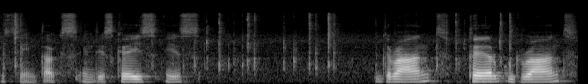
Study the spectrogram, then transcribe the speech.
the syntax in this case is grant per grant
